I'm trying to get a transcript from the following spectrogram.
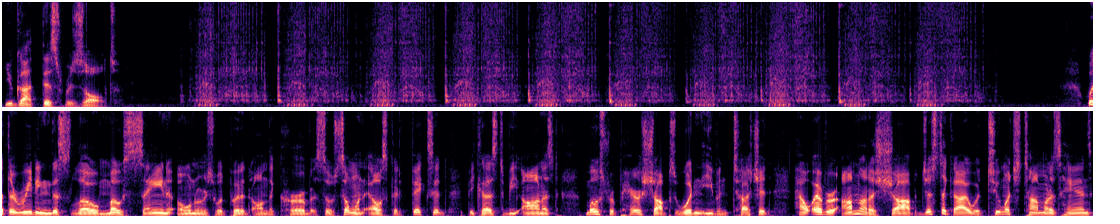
you got this result? With a reading this low, most sane owners would put it on the curb so someone else could fix it because, to be honest, most repair shops wouldn't even touch it. However, I'm not a shop, just a guy with too much time on his hands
